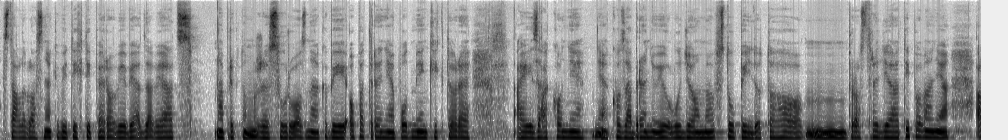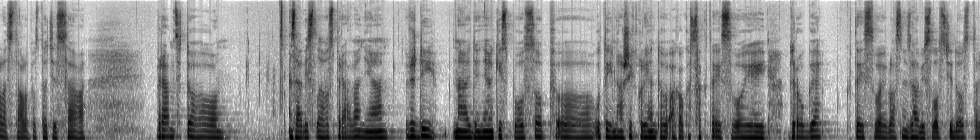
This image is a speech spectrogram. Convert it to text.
Stále vlastne akoby tých typerov je viac a viac. Napriek tomu, že sú rôzne akoby opatrenia, podmienky, ktoré aj zákonne nejako zabraňujú ľuďom vstúpiť do toho mm, prostredia typovania, ale stále v podstate sa v rámci toho závislého správania vždy nájde nejaký spôsob e, u tých našich klientov, ako sa k tej svojej droge tej svojej vlastne závislosti dostať.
